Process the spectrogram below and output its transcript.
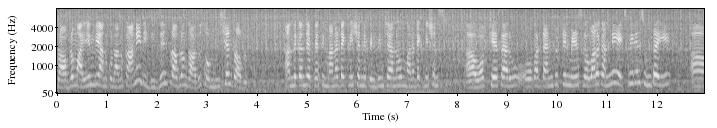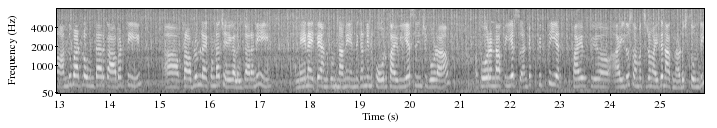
ప్రాబ్లం అయ్యింది అనుకున్నాను. కానీ ఇది డిజైన్ ప్రాబ్లం కాదు. So machine problem. అందుకని చెప్పేసి మన టెక్నీషియన్ని పిలిపించాను. మన టెక్నీషియన్స్ వర్క్ చేశారు. ఒక టెన్ ఫిఫ్టీన్ మినిట్స్లో వాళ్ళకి అన్ని ఎక్స్పీరియన్స్ ఉంటాయి. అందుబాటులో ఉంటారు కాబట్టి ప్రాబ్లం లేకుండా చేయగలుగుతారని నేనైతే అనుకుంటున్నాను. ఎందుకంటే నేను ఫోర్ ఫైవ్ ఇయర్స్ నుంచి కూడా ఫోర్ అండ్ హాఫ్ ఇయర్స్ అంటే ఫిఫ్త్ ఇయర్ ఫైవ్ ఐదో సంవత్సరం అయితే నాకు నడుస్తుంది.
